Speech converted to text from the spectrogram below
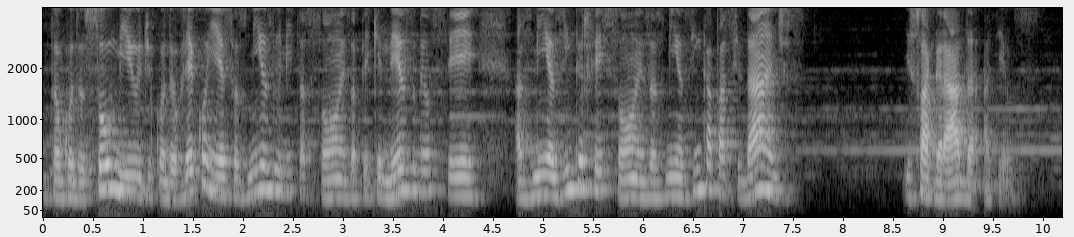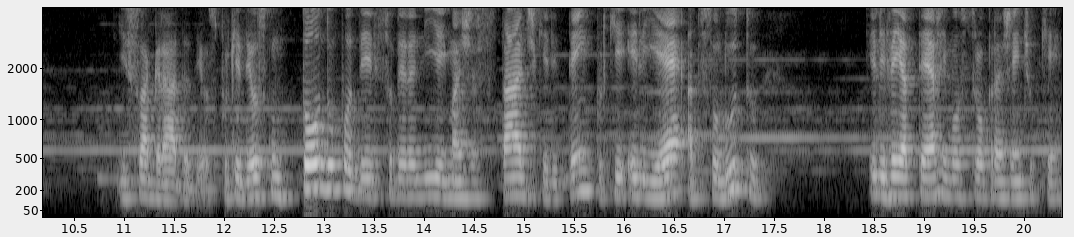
Então, quando eu sou humilde, quando eu reconheço as minhas limitações, a pequenez do meu ser, as minhas imperfeições, as minhas incapacidades, isso agrada a Deus. Isso agrada a Deus, porque Deus, com todo o poder e soberania e majestade que Ele tem, porque Ele é absoluto, Ele veio à Terra e mostrou para a gente o quê?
